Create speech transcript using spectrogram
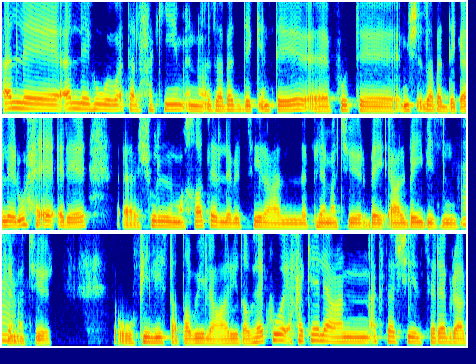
قال لي قال لي هو وقت الحكيم إنه إذا بدك أنت آه، فوتي مش إذا بدك قال لي روحي اقري آه، شو المخاطر اللي بتصير على ال premature b على ال babies ال premature وفي ليستا طويلة عريضة. وهيك هو حكى لي عن أكثر شيء ال cerebral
